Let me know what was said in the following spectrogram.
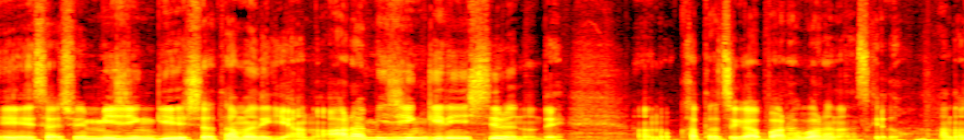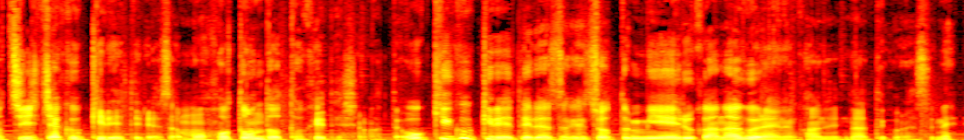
えー、最初にみじん切りした玉ねぎあの粗みじん切りにしてるのであの形がバラバラなんですけどあのちっちゃく切れてるやつはもうほとんど溶けてしまって大きく切れてるやつがちょっと見えるかなぐらいの感じになってくるんですね。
